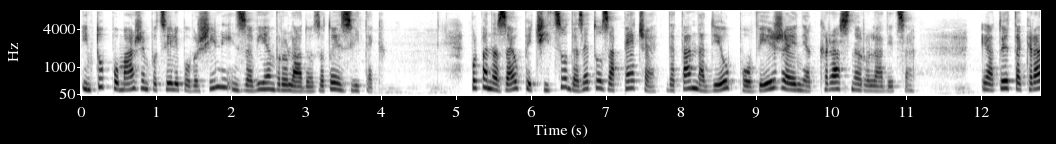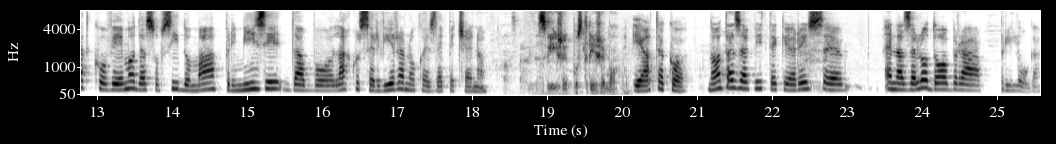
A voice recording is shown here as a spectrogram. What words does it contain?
in to pomažem po celi površini in zavijem v rolado, zato je zvitek. Pol pa nazaj v pečico, da zdaj to zapeče, da ta nadev poveže in je krasna roladica. Ja, to je takrat, ko vemo, da so vsi doma pri mizi, da bo lahko servirano, ko je zdaj pečeno. Da se jih že postrežemo. Ja, tako. No, ta zavitek je res, ena zelo dobra priloga.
